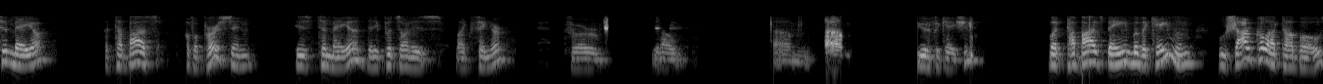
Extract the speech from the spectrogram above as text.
timeya, a tabas of a person is timeya that he puts on his like finger for you know um, um, beautification. But tabaz behema v'kelim ushar kol tabos,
